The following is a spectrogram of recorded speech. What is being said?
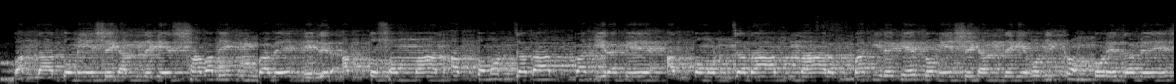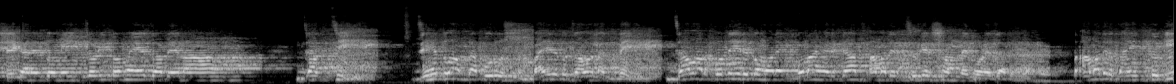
বান্দা, তুমি সেখান থেকে স্বাভাবিকভাবে নিজের আত্মসম্মান, আত্মমর্যাদা বাকি রাখে, আত্মমর্যাদা আপনার বাকি রেখে তুমি সেখান থেকে অতিক্রম করে যাবে, সেখানে তুমি জড়িত হয়ে যাবে না। যাচ্ছি। যেহেতু আমরা পুরুষ, বাইরে তো যাওয়া লাগবে যাওয়ার পথে এরকম অনেক গুনাহের কাজ আমাদের চোখের সামনে পড়ে যাবে। আমাদের দায়িত্ব কি?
